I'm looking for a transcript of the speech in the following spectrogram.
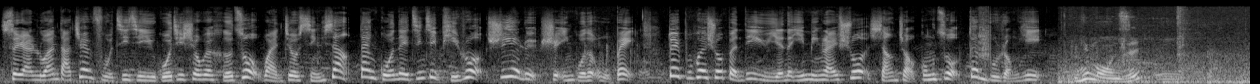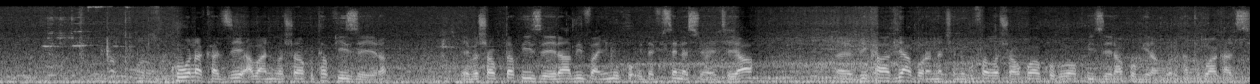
虽然卢安达政府积极与国际社会合作挽救形象，但国内经济疲弱，失业率是英国的五倍。对不会说本地语言的移民来说，想找工作更不容易。Kubona akazi abantu bashobora kutakwizera bashobora kutakwizera bivanye n'uko udafise nationalite yaho bikaba byagorana cyane gupfa bashobora kuba bakwizera kugira ngo reka tuguhe akazi.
